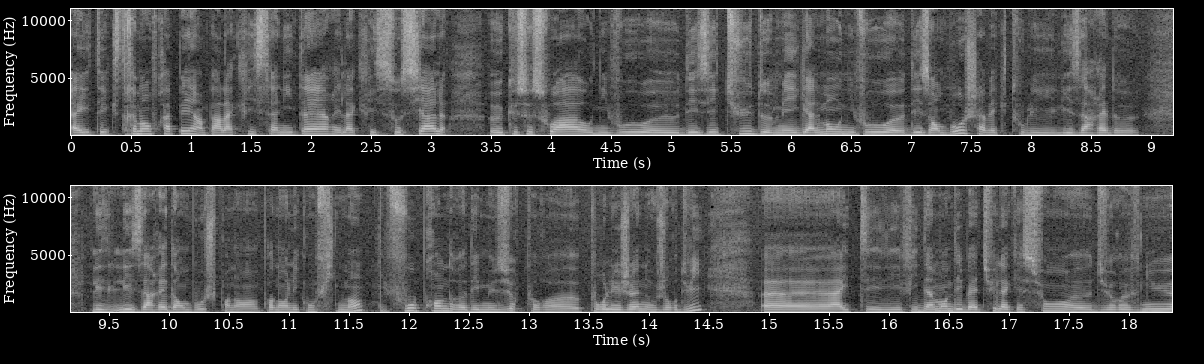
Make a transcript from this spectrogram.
a été extrêmement frappée hein, par la crise sanitaire et la crise sociale, euh, que ce soit au niveau euh, des études, mais également au niveau euh, des embauches, avec tous les, arrêts d'embauche pendant, les confinements. Il faut prendre des mesures pour, les jeunes aujourd'hui. a été évidemment débattue la question du revenu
